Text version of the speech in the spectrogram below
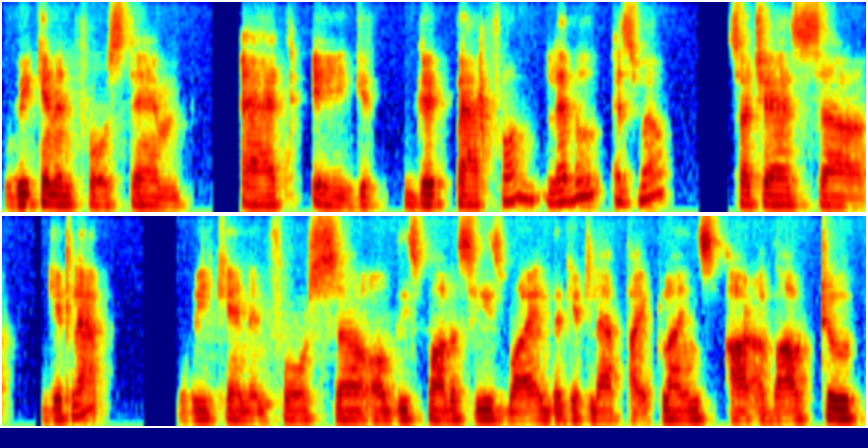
We can enforce them at a Git, platform level as well, such as uh, GitLab. We can enforce uh, all these policies while the GitLab pipelines are about to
